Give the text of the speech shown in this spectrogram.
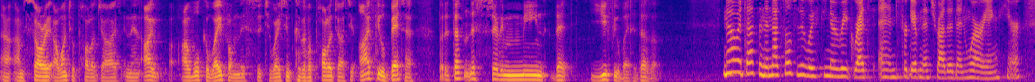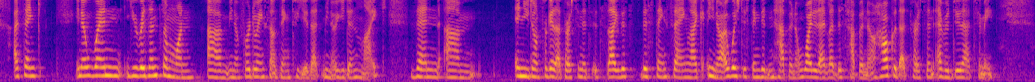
uh, I'm sorry, I want to apologize, and then I, I walk away from this situation because I've apologized to you. I feel better, but it doesn't necessarily mean that you feel better, does it? No, it doesn't, and that's all to do with you know regrets and forgiveness rather than worrying. Here, I think you know when you resent someone, um, you know, for doing something to you that you know you didn't like, then um, and you don't forget that person. It's it's like this this thing saying like you know I wish this thing didn't happen, or why did I let this happen, or how could that person ever do that to me?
